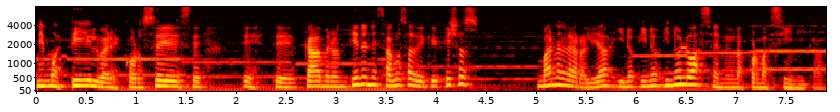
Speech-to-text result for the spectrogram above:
mismo Spielberg, Scorsese, este, Cameron, tienen esa cosa de que ellos van a la realidad y no, y no, y no lo hacen de una forma cínica.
